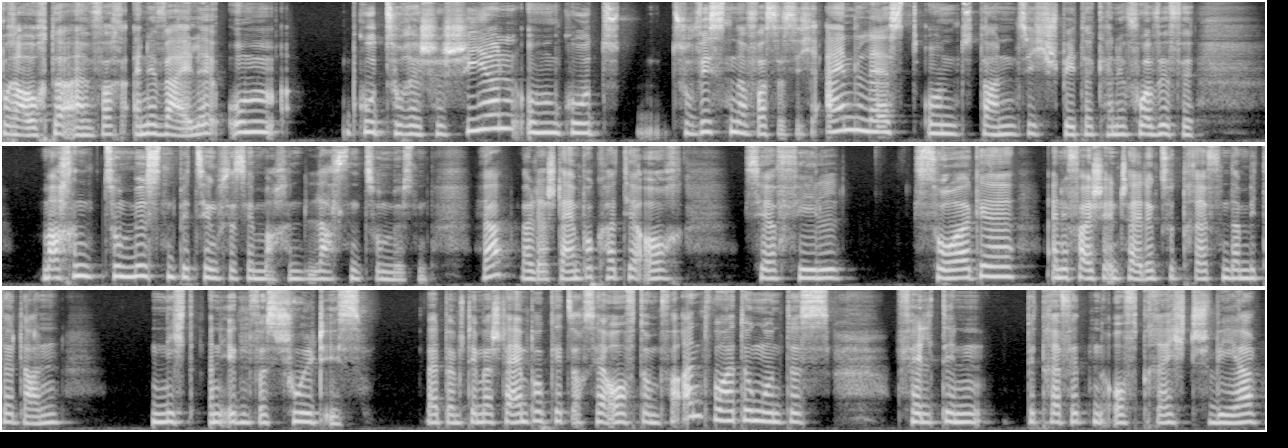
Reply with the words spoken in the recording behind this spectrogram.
braucht er einfach eine Weile, um gut zu recherchieren, um gut zu wissen, auf was er sich einlässt und dann sich später keine Vorwürfe machen zu müssen, beziehungsweise machen lassen zu müssen. Ja, weil der Steinbock hat ja auch sehr viel Sorge, eine falsche Entscheidung zu treffen, damit er dann nicht an irgendwas schuld ist. Weil beim Thema Steinbock geht es auch sehr oft um Verantwortung und das fällt den Betreffenden oft recht schwer,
